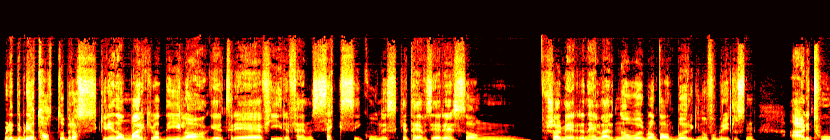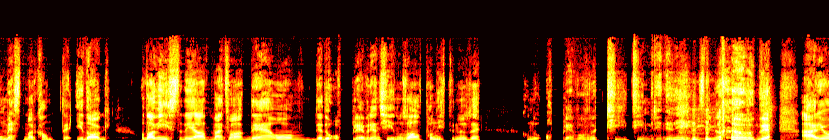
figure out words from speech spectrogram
Det blir jo tatt opp raskere i Danmark ved at de lager tre, fire, fem, seks ikoniske TV-serier som sjarmerer en hel verden, og hvor blant annet Borgen og Forbrytelsen er de to mest markante i dag. Og da viste de at vet du hva, det, det du opplever i en kinosal på 90 minutter, kan du oppleve over ti timer i din egen stue. det er jo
